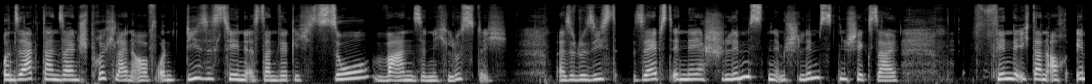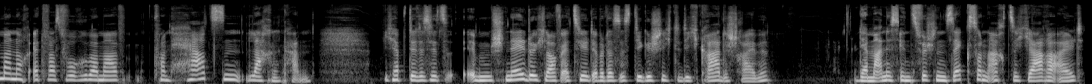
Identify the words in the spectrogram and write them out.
und sagt dann sein Sprüchlein auf und diese Szene ist dann wirklich so wahnsinnig lustig. Also du siehst, selbst in der schlimmsten, im schlimmsten Schicksal finde ich dann auch immer noch etwas, worüber man von Herzen lachen kann. Ich habe dir das jetzt im Schnelldurchlauf erzählt, aber das ist die Geschichte, die ich gerade schreibe. Der Mann ist inzwischen 86 Jahre alt,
